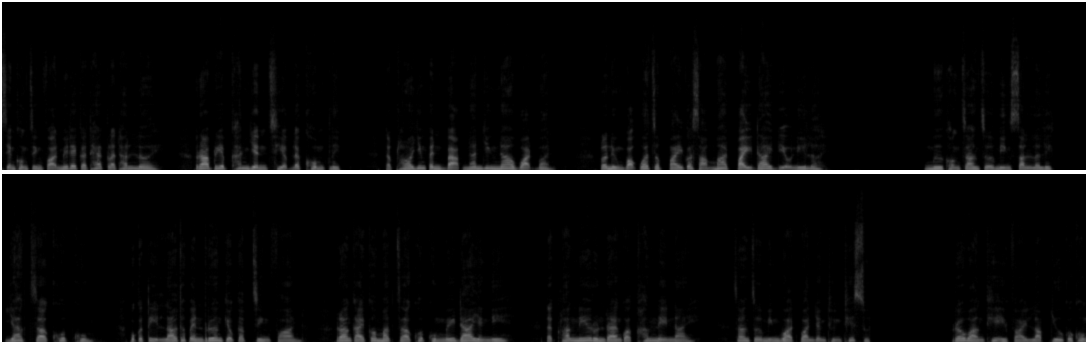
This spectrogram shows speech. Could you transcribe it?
เสียงของจิงฝานไม่ได้กระแทกกระทันเลย ราบเรียบขั้นเย็นเฉียบและคมกลิบ แต่เพราะยิ่งเป็นแบบนั้นยิ่งน่าหวาดวันประหนึ่งบอกว่าจะไปก็สามารถไปได้เดี๋ยวนี้เลย มือของจางเจ๋อหมิงสั่นละลิก ยากจะควบคุม ปกติแล้วถ้าเป็นเรื่องเกี่ยวกับจิงฝาน ร่างกายก็มักจะควบคุมไม่ได้อย่างนี้ แต่ครั้งนี้รุนแรงกว่าครั้งไหนๆจางเจ๋อหมิงหวาดหวั่นอย่างถึงที่สุด ระหว่างที่อีกฝ่ายหลับอยู่ก็คง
